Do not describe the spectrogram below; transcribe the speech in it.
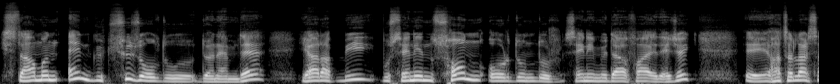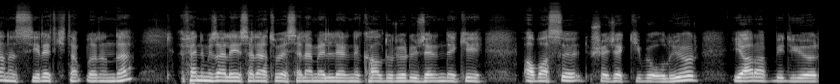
İslam'ın en güçsüz olduğu dönemde Ya Rabbi bu senin son ordundur seni müdafaa edecek. E, hatırlarsanız siret kitaplarında Efendimiz Aleyhisselatü Vesselam ellerini kaldırıyor üzerindeki abası düşecek gibi oluyor. Ya Rabbi diyor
